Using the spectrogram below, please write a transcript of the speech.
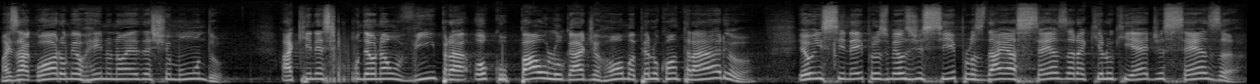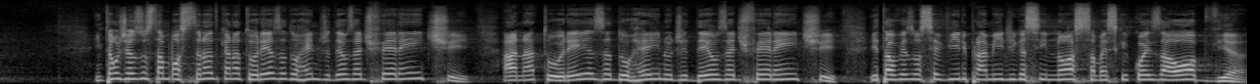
Mas agora o meu reino não é deste mundo. Aqui nesse mundo eu não vim para ocupar o lugar de Roma, pelo contrário. Eu ensinei para os meus discípulos: dai a César aquilo que é de César. Então Jesus está mostrando que a natureza do reino de Deus é diferente. A natureza do reino de Deus é diferente. E talvez você vire para mim e diga assim: nossa, mas que coisa óbvia.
